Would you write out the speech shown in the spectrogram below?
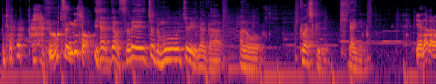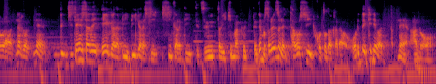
動きすぎでしょ。いやでもそれちょっともうちょいなんかあの詳しく聞きたいね。いやだからほらなんかねで自転車で A から BB から CC から D ってずっと行きまくってでもそれぞれ楽しいことだから俺的にはねあの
